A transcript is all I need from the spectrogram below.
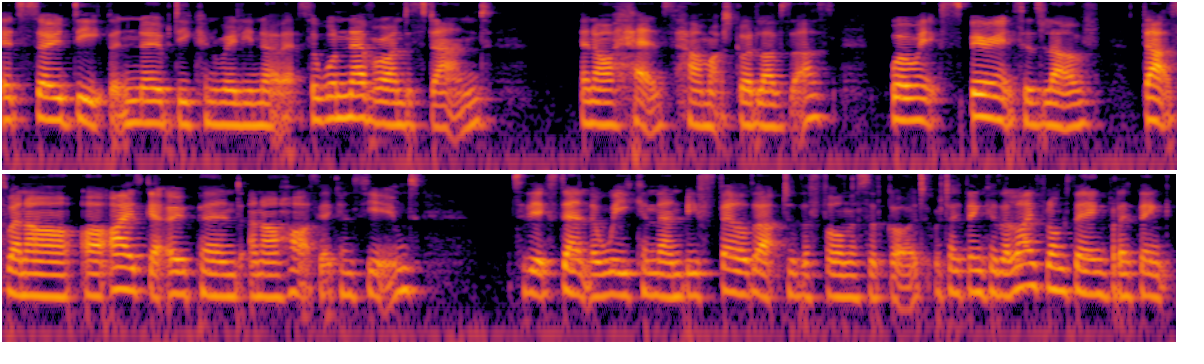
it's so deep that nobody can really know it. So we'll never understand in our heads how much God loves us. When we experience His love, that's when our, our eyes get opened and our hearts get consumed to the extent that we can then be filled up to the fullness of God, which I think is a lifelong thing, but I think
